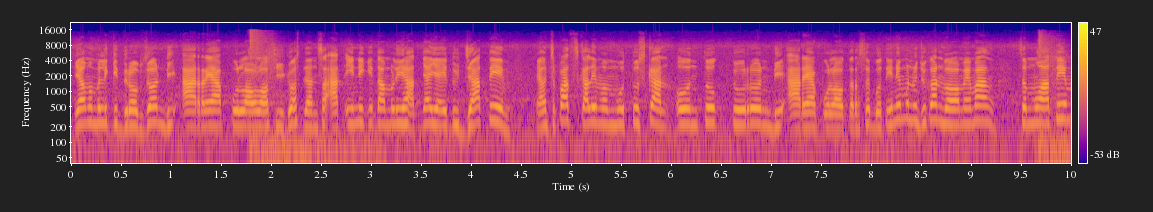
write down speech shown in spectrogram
yang memiliki drop zone di area Pulau Los Higos dan saat ini kita melihatnya yaitu Jatim yang cepat sekali memutuskan untuk turun di area pulau tersebut. Ini menunjukkan bahwa memang semua tim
